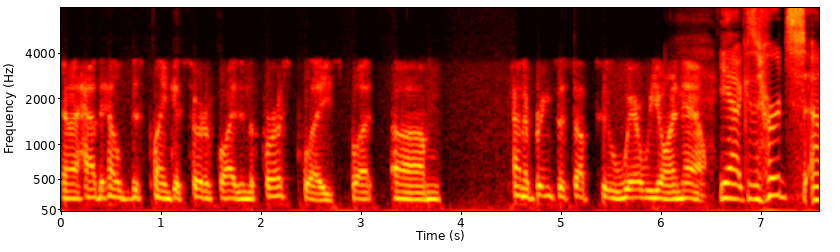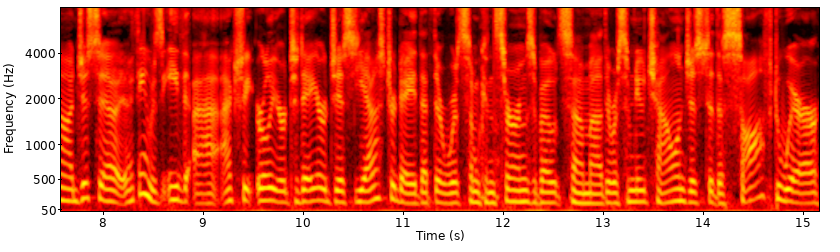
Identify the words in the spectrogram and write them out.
Uh, how the hell did this plane get certified in the first place? But um, kind of brings us up to where we are now. Yeah, because it hurts. Uh, just uh, I think it was either uh, actually earlier today or just yesterday that there was some concerns about some uh, there were some new challenges to the software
